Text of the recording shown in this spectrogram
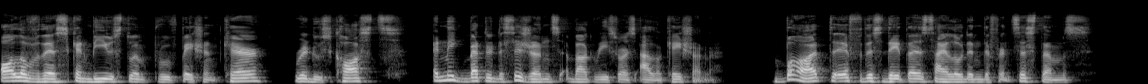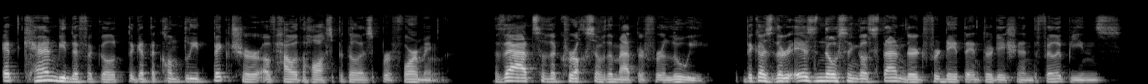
All of this can be used to improve patient care, reduce costs, and make better decisions about resource allocation. But if this data is siloed in different systems, it can be difficult to get a complete picture of how the hospital is performing. That's the crux of the matter for Louie, because there is no single standard for data integration in the Philippines,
